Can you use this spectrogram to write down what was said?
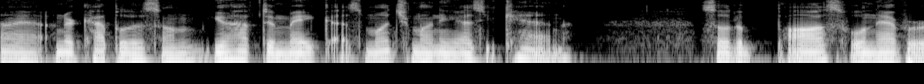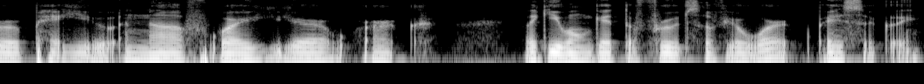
uh, under capitalism, you have to make as much money as you can. So the boss will never pay you enough for your work. Like you won't get the fruits of your work, basically.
